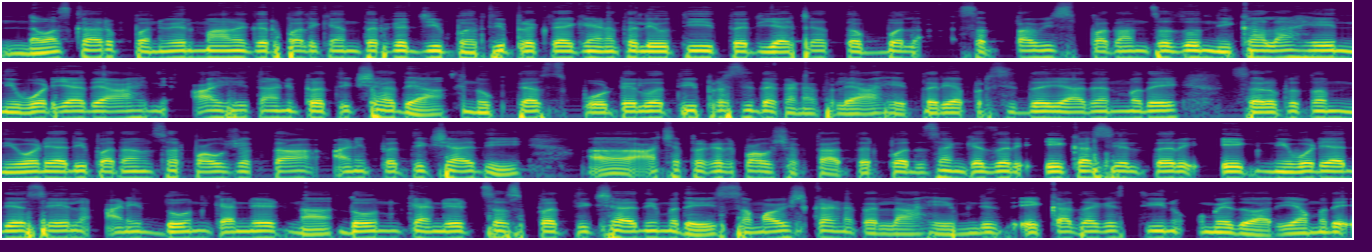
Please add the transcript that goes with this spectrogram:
नमस्कार पनवेल महानगरपालिकेअंतर्गत जी भरती प्रक्रिया घेण्यात आली होती तर याच्या तब्बल सत्तावीस पदांचा जो निकाल आहे निवड याद्या आहेत आणि प्रतीक्षा याद्या नुकत्याच पोर्टलवरती प्रसिद्ध करण्यात आल्या आहेत. तर या प्रसिद्ध याद्यांमध्ये सर्वप्रथम निवड यादी पदानुसार पाहू शकता आणि प्रतीक्षा यादी अशा प्रकारे पाहू शकता. तर पदसंख्या जर एक असेल तर एक निवड यादी असेल आणि दोन कॅन्डिडेटना दोन कॅन्डिडेटचा प्रतीक्षा यादीमध्ये समावेश करण्यात आला आहे. म्हणजे एका जागेस तीन उमेदवार यामध्ये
